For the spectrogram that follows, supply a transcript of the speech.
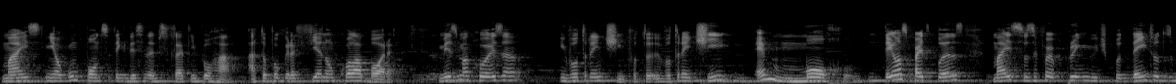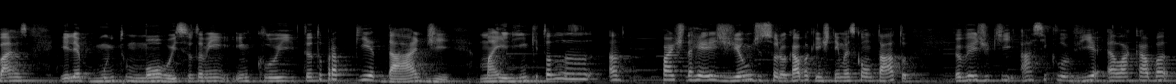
mas em algum ponto você tem que descer na bicicleta e empurrar. A topografia não colabora. Mesma coisa em Votorantim. Votorantim é morro. Tem umas partes planas, mas se você for pro, tipo, dentro dos bairros, ele é muito morro. Isso também inclui tanto para Piedade, Mairim, que toda a parte da região de Sorocaba que a gente tem mais contato, eu vejo que a ciclovia ela acaba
